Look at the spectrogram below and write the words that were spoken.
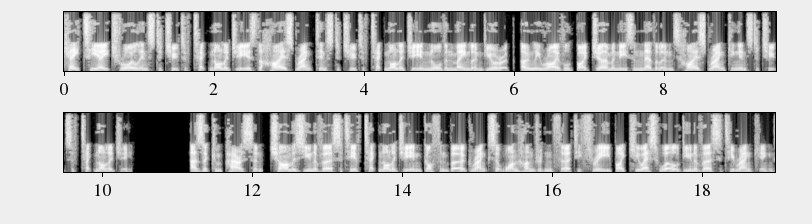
KTH Royal Institute of Technology is the highest ranked institute of technology in northern mainland Europe, only rivaled by Germany's and Netherlands' highest ranking institutes of technology. As a comparison, Chalmers University of Technology in Gothenburg ranks at 133 by QS World University Rankings.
